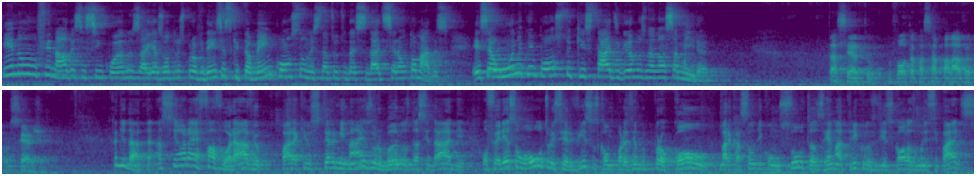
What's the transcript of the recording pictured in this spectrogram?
e no final desses cinco anos aí as outras providências que também constam no Estatuto da Cidade serão tomadas. Esse é o único imposto que está, digamos, na nossa mira. Tá certo. Volto a passar a palavra para o Sérgio. Candidata, a senhora é favorável para que os terminais urbanos da cidade ofereçam outros serviços, como por exemplo PROCON, marcação de consultas, rematrículas de escolas municipais?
